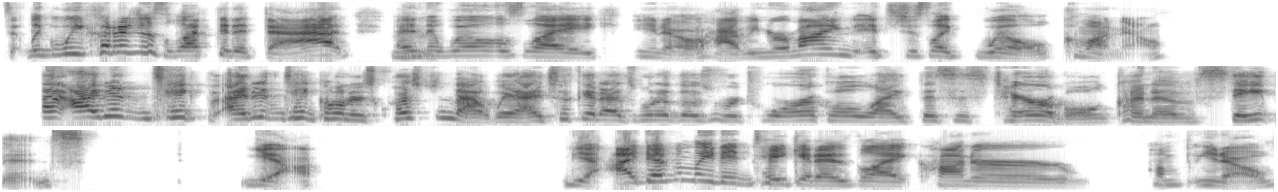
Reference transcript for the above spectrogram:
said, like we could have just left it at that. Mm-hmm. And then Will's like, you know, having to remind it's just like, Will, come on now. And I didn't take I didn't take Connor's question that way. I took it as one of those rhetorical, like, this is terrible kind of statements. Yeah. Yeah. I definitely didn't take it as like Connor you know.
